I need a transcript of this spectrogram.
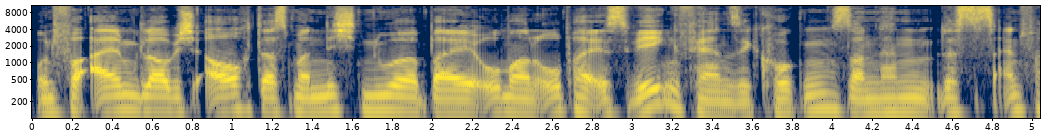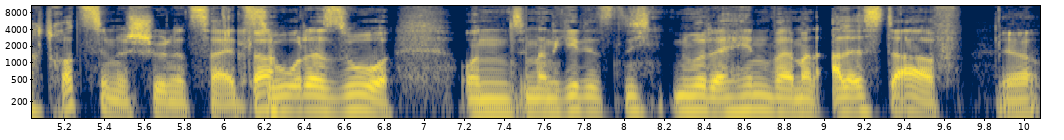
Und vor allem glaube ich auch, dass man nicht nur bei Oma und Opa ist wegen Fernseh gucken, sondern das ist einfach trotzdem eine schöne Zeit, klar. so oder so. Und man geht jetzt nicht nur dahin, weil man alles darf. Ja.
